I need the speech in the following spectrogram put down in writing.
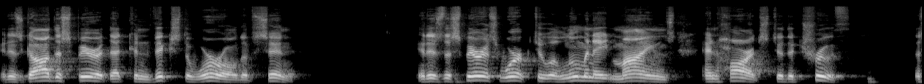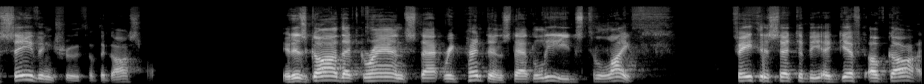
It is God the Spirit that convicts the world of sin. It is the Spirit's work to illuminate minds and hearts to the truth, the saving truth of the gospel. It is God that grants that repentance that leads to life. Faith is said to be a gift of God.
